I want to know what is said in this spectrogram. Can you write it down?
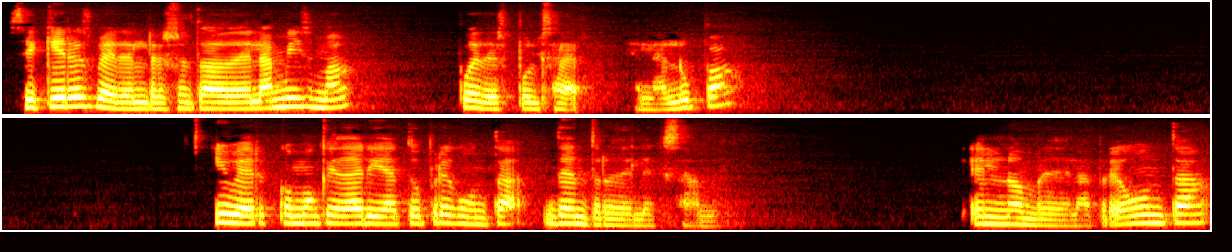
Si quieres ver el resultado de la misma, puedes pulsar en la lupa y ver cómo quedaría tu pregunta dentro del examen. El nombre de la pregunta,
